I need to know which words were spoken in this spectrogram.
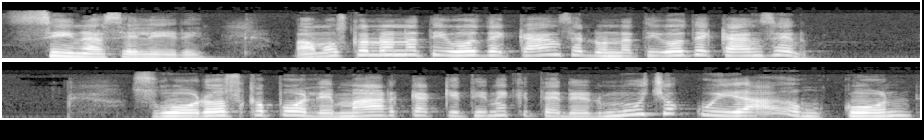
sin acelere. Vamos con los nativos de cáncer. Los nativos de cáncer, su horóscopo le marca que tiene que tener mucho cuidado con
